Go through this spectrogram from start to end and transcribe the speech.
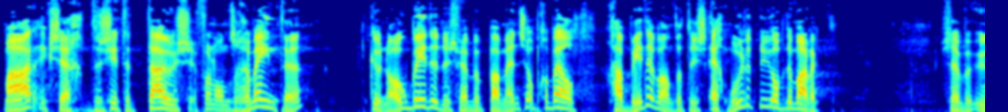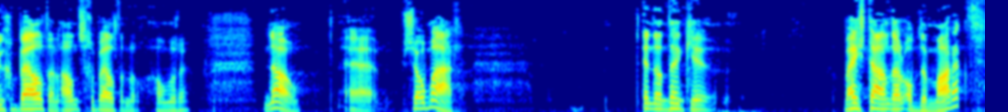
Maar ik zeg, er zitten thuis van onze gemeente, kunnen ook bidden. Dus we hebben een paar mensen opgebeld. Ga bidden, want het is echt moeilijk nu op de markt. Ze hebben u gebeld en Ans gebeld en nog anderen. Nou, eh, zomaar. En dan denk je, wij staan daar op de markt.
